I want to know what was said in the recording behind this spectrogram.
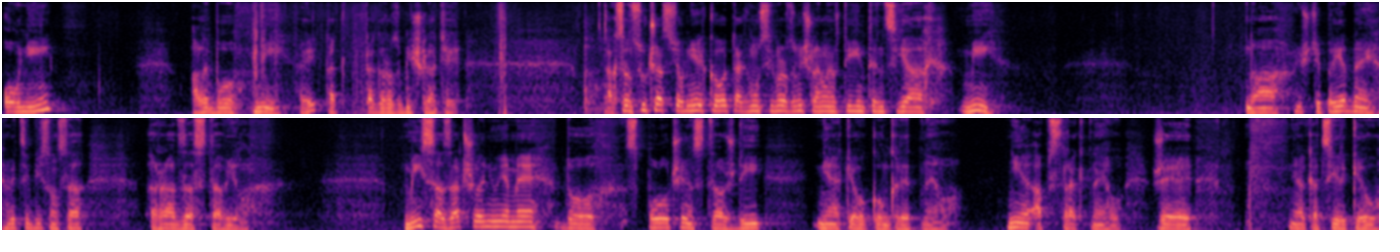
Oni alebo my. Hej? Tak, tak rozmýšľate. Ak som súčasťou niekoho, tak musím rozmýšľať len v tých intenciách my. No a ešte pri jednej veci by som sa rád zastavil. My sa začlenujeme do spoločenstva vždy nejakého konkrétneho, nie abstraktného, že je nejaká církev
